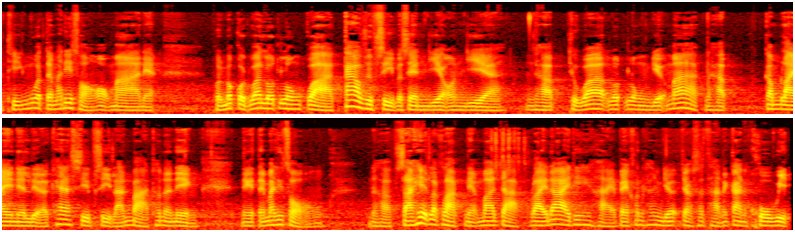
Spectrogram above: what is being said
สุทธิงวดไตรมาสที่ 2 ออกมาเนี่ย ผลปรากฏว่าลดลงกว่า 94% year on year นะครับ ถือว่าลดลงเยอะมากนะครับกำไรเนี่ยเหลือแค่44ล้านบาทเท่านั้นเอง ในไตรมาสที่2นะครับ สาเหตุหลักๆเนี่ยมาจากรายได้ที่หายไปค่อนข้างเยอะจากสถานการณ์โควิด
